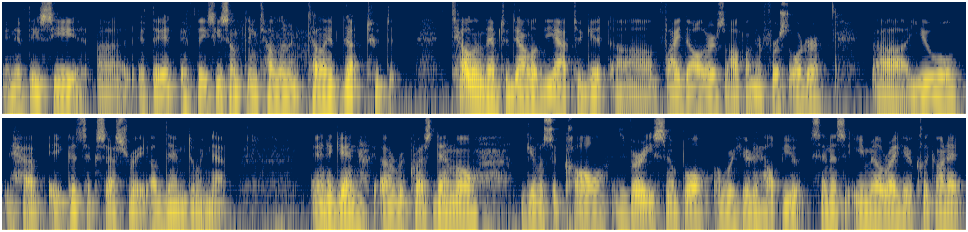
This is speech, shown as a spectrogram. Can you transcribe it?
and if they see uh, if they if they see something telling them telling them to telling them to download the app to get uh, five dollars off on their first order uh, you will have a good success rate of them doing that and again request demo give us a call. It's very simple. We're here to help you. Send us an email right here. Click on it.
